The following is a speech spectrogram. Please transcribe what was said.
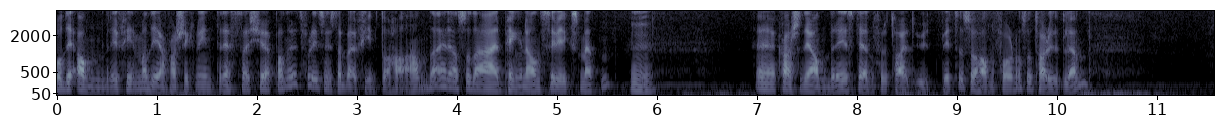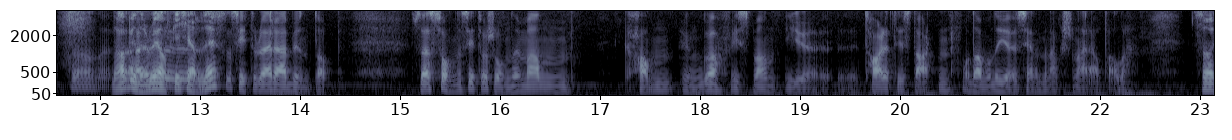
og de andre i firmaet de har kanskje ikke noe interesse av å kjøpe han ut, for de syns det er bare fint å ha han der. Altså Det er pengene hans i virksomheten. Mm. Eh, kanskje de andre istedenfor å ta et utbytte, så han får noe, så tar de ut lønn. Så, Da begynner det å bli ganske kjedelig. Så, så sitter du der og er bundet opp. Så det er sånne situasjoner man kan unngå hvis man gjør, tar dette i starten. Og da må det gjøres gjennom en aksjonæravtale. Så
